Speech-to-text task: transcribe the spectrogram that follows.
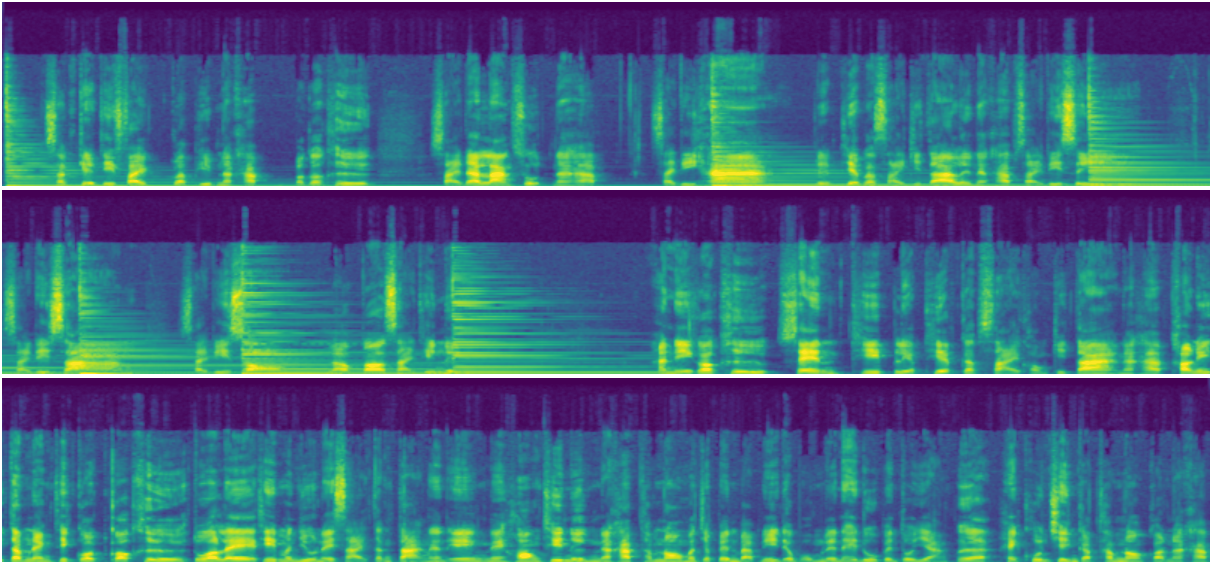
6 สังเกตที่ไฟกระพริบนะครับ แล้วก็คือสายด้านล่างสุดนะครับ สายที่ 5 เปรียบเทียบกับสายกีตาร์เลยนะครับ สายที่ 4 สายที่ 3 สายที่ 2 แล้วก็สายที่ 1 อันนี้ก็คือเส้นที่เปรียบเทียบกับสายของกีตาร์นะครับ คราวนี้ตำแหน่งที่กดก็คือตัวเลขที่มันอยู่ในสายต่างๆ นั่นเอง ในห้องที่1นะครับทำนองมันจะเป็นแบบนี้เดี๋ยวผมเล่นให้ดูเป็นตัวอย่างเพื่อให้คุ้นชินกับทำนองก่อนนะครับ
